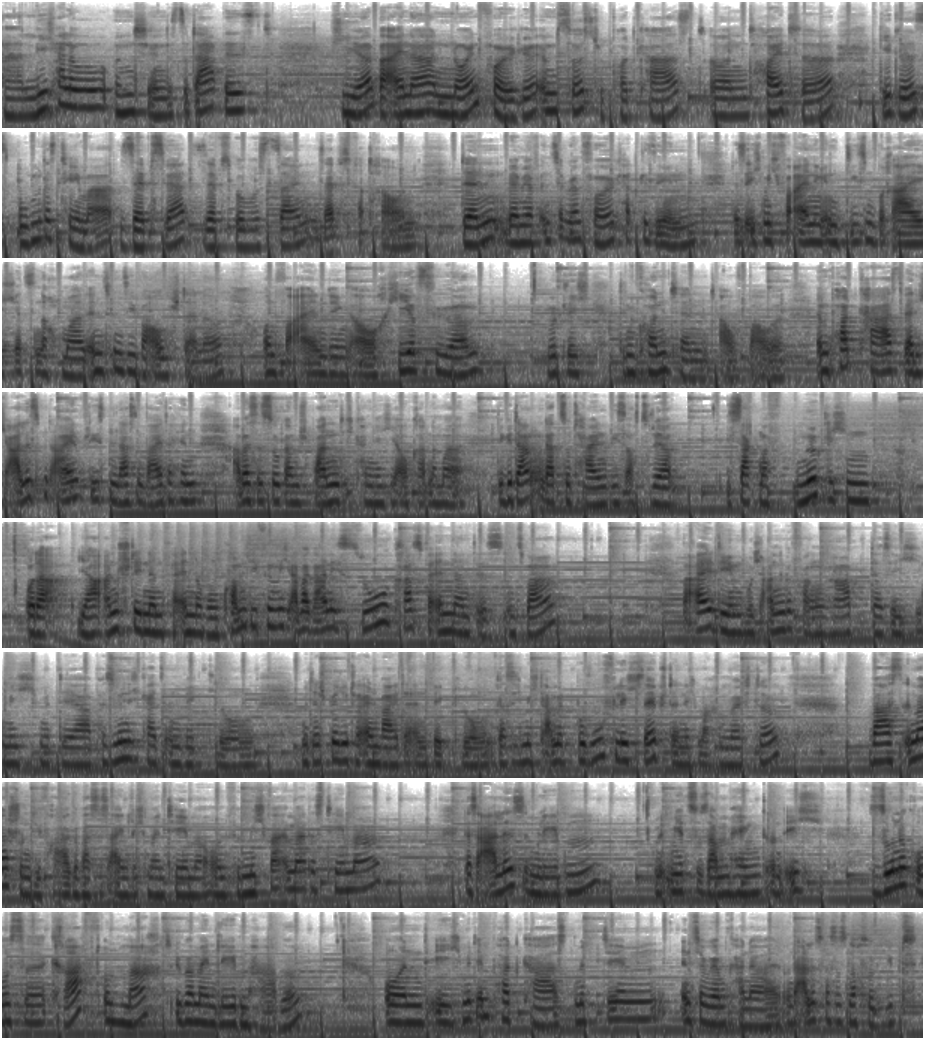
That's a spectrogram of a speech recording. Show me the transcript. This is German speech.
Hallo und schön, dass du da bist. Hier bei einer neuen Folge im Soul Street Podcast und heute geht es um das Thema Selbstwert, Selbstbewusstsein, Selbstvertrauen. Denn wer mir auf Instagram folgt, hat gesehen, dass ich mich vor allen Dingen in diesem Bereich jetzt nochmal intensiver aufstelle und vor allen Dingen auch hierfür wirklich den Content aufbaue. Im Podcast werde ich alles mit einfließen lassen weiterhin, aber es ist so ganz spannend. Ich kann dir hier auch gerade nochmal die Gedanken dazu teilen, wie es auch zu der, ich sag mal, möglichen oder ja anstehenden Veränderung kommt, die für mich aber gar nicht so krass verändernd ist. Und zwar bei all dem, wo ich angefangen habe, dass ich mich mit der Persönlichkeitsentwicklung, mit der spirituellen Weiterentwicklung, dass ich mich damit beruflich selbstständig machen möchte, war es immer schon die Frage, was ist eigentlich mein Thema? Und für mich war immer das Thema, dass alles im Leben mit mir zusammenhängt und ich so eine große Kraft und Macht über mein Leben habe und ich mit dem Podcast, mit dem Instagram-Kanal und alles, was es noch so gibt,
